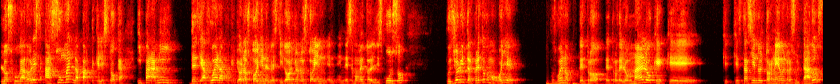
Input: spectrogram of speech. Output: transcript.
los jugadores asuman la parte que les toca. Y para mí, desde afuera, porque yo no estoy en el vestidor, yo no estoy en, ese momento del discurso, pues yo lo interpreto como, oye, pues bueno, dentro, dentro de lo malo que, que, que está haciendo el torneo en resultados,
